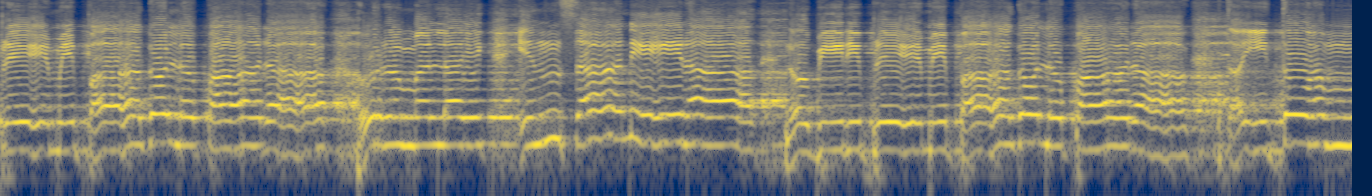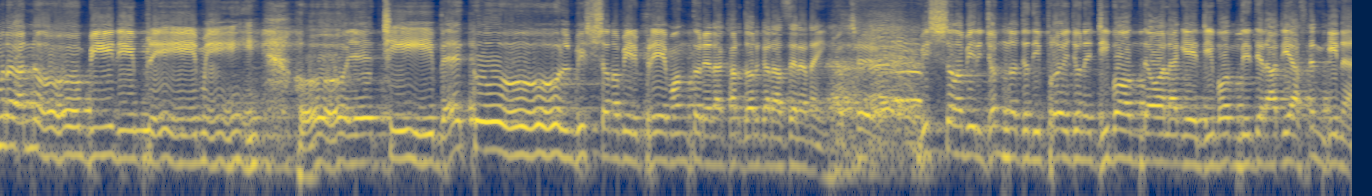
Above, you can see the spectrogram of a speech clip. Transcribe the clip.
প্রেমে পাগল পারা। হুরমালাইক ইনসানেরা, নবীর প্রেমে পাগল পারা। তাই তো আমরা নবীর প্রেমে হয়েছি ব্যাকুল। বিশ্ব নবীর প্রেম অন্তরে রাখার দরকার আছে না নাই? বিশ্ব নবীর জন্য যদি প্রয়োজনে জীবন দেওয়া লাগে জীবন দিতে রাজি আছেন কিনা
